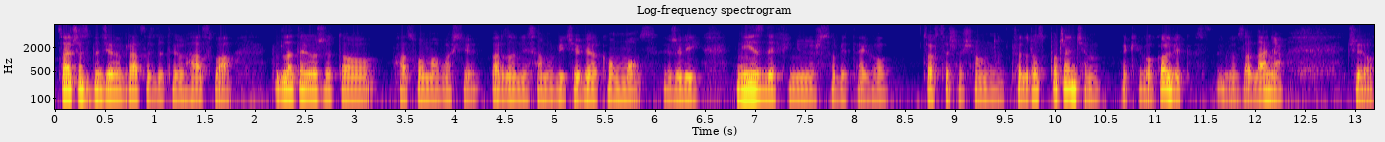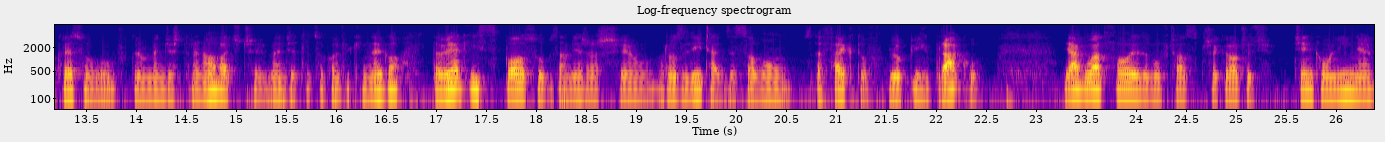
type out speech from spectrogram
Cały czas będziemy wracać do tego hasła, to dlatego, że to hasło ma właśnie bardzo niesamowicie wielką moc. Jeżeli nie zdefiniujesz sobie tego, co chcesz osiągnąć przed rozpoczęciem jakiegokolwiek swojego zadania, czy okresu, w którym będziesz trenować, czy będzie to cokolwiek innego, to w jakiś sposób zamierzasz się rozliczać ze sobą z efektów lub ich braku. Jak łatwo jest wówczas przekroczyć cienką linię,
